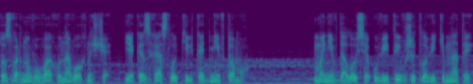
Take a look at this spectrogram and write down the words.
то звернув увагу на вогнище, яке згасло кілька днів тому. Мені вдалося увійти в житлові кімнати,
